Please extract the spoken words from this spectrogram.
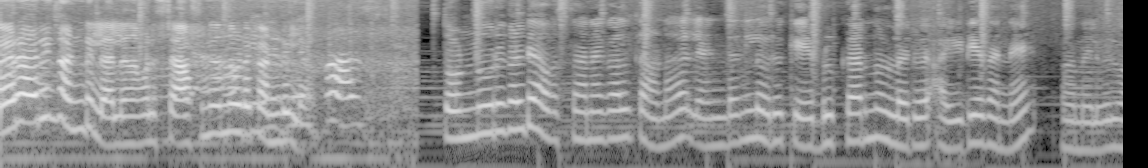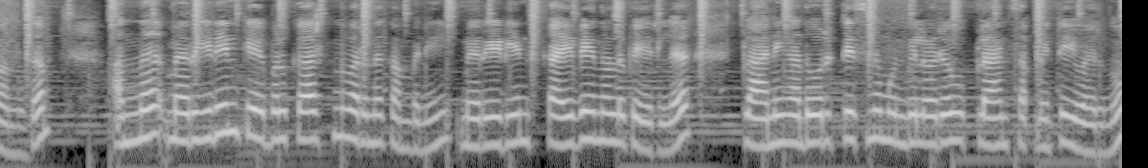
വേറെ ആരും കണ്ടില്ല അല്ലേ? നമ്മൾ സ്റ്റാഫിനെ ഒന്നും ഇവിടെ കണ്ടില്ല. തൊണ്ണൂറുകളുടെ അവസാന കാലത്താണ് ലണ്ടനിൽ ഒരു കേബിൾ കാർ എന്നുള്ളൊരു ഐഡിയ തന്നെ നിലവിൽ വന്നത്. അന്ന് മെറീഡിയൻ കേബിൾ കാർസ് എന്ന് പറയുന്ന കമ്പനി മെറീഡിയൻ സ്കൈവേ എന്നുള്ള പേരിൽ പ്ലാനിംഗ് അതോറിറ്റീസിന് മുൻപിൽ ഒരു പ്ലാൻ സബ്മിറ്റ് ചെയ്യുമായിരുന്നു.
